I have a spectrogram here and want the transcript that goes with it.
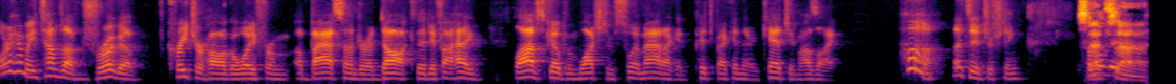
wonder how many times I've drug a creature hog away from a bass under a dock that if I had live scope and watched him swim out, I could pitch back in there and catch him. I was like, huh, that's interesting. Some that's, it, uh,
